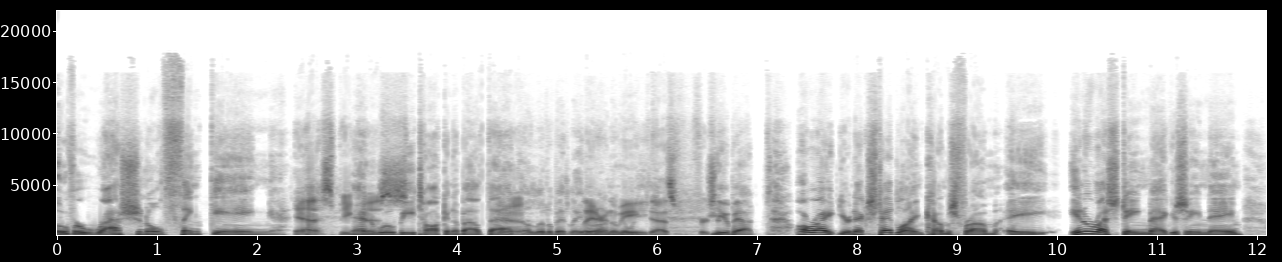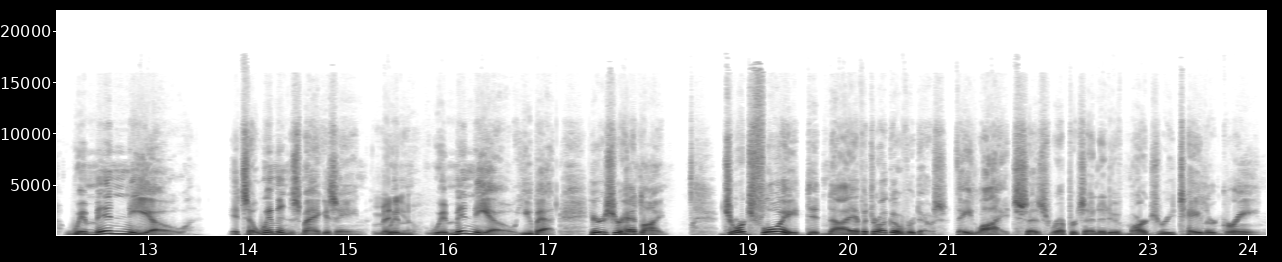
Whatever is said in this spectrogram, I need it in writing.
over rational thinking. Yes, because And we'll be talking about that Yeah. a little bit later, later on in the week. week. That's for sure. You bet. All right, your next headline comes from a interesting magazine name, Womenio. It's a women's magazine. Womenio. Wom- Womenio, you bet. Here's your headline. George Floyd did die of a drug overdose. They lied, says Representative Marjorie Taylor Greene.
